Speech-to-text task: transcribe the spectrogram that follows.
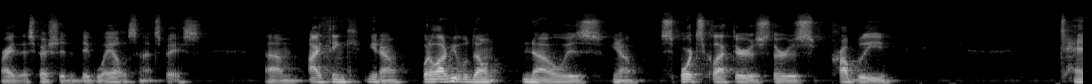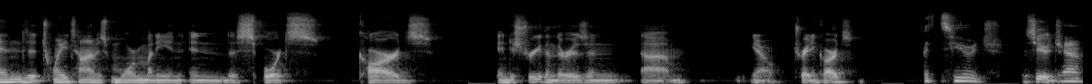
right? Especially the big whales in that space. Um, I think you know what a lot of people don't know is you know sports collectors. There's probably ten to twenty times more money in in the sports cards industry than there is in um, you know trading cards. It's huge. It's huge. Yeah,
